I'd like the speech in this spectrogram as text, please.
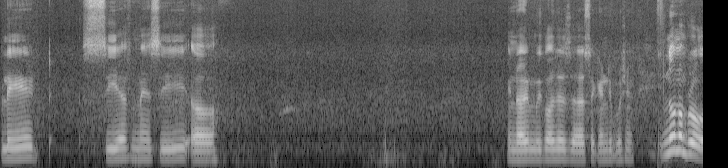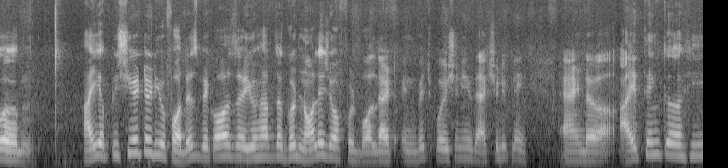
played CF Messi uh, in driving because it's uh, secondary position. No, no, bro. Um, I appreciated you for this because uh, you have the good knowledge of football that in which position he is actually playing, and uh, I think uh, he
